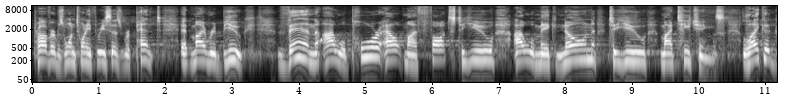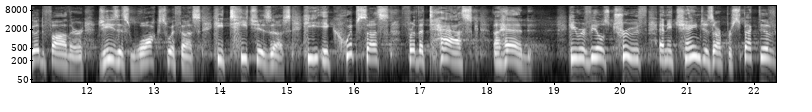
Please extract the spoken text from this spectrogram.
Proverbs 123 says, Repent at my rebuke. Then I will pour out my thoughts to you. I will make known to you my teachings. Like a good father, Jesus walks with us. He teaches us. He equips us for the task ahead. He reveals truth and he changes our perspective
